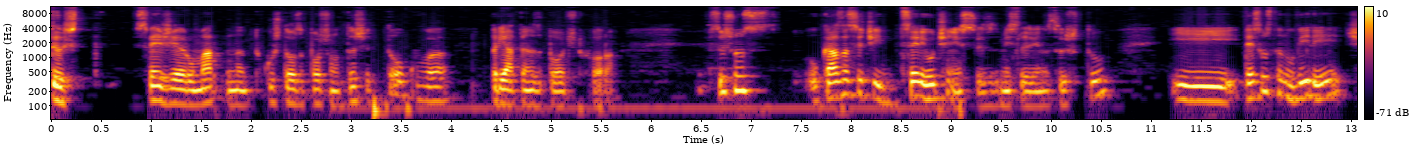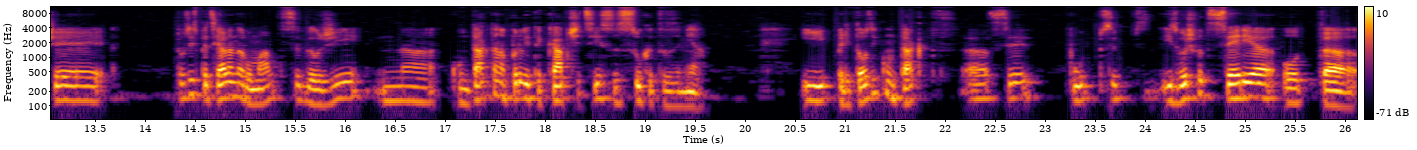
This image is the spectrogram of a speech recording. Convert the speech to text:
дъжд, свежия аромат на току-що започнал дъжд е толкова приятен за повечето хора. Всъщност, Оказва се, че и цели учени са се замислили на същото и те са установили, че този специален аромат се дължи на контакта на първите капчици с сухата земя. И при този контакт а, се, се извършват серия от а,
